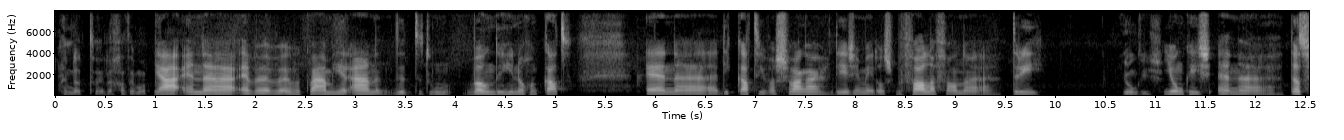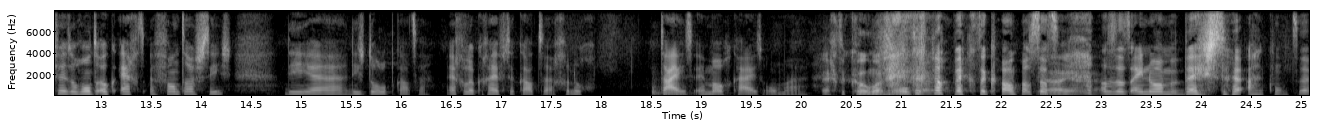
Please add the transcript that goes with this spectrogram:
En dat, uh, dat gaat helemaal prima. Ja, en, uh, en we, we, we, kwamen hier aan. De, de, toen woonde hier nog een kat. En uh, die kat die was zwanger. Die is inmiddels bevallen van drie Jonkies. jonkies. En eh, dat vindt de hond ook echt eh, fantastisch. Die, eh, die is dol op katten. En gelukkig heeft de kat eh, genoeg tijd en mogelijkheid om eh, Echte coma's rond. weg te komen als dat, Ja, ja, ja. als dat enorme beest eh, aankomt, eh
